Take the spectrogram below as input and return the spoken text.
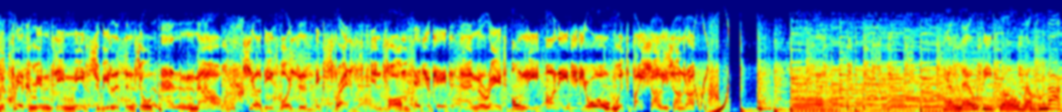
The queer community needs to be listened to and now. Hear these voices express, inform, educate, and narrate only on HQO with Vaishali Chandra. Hello, people. Welcome back.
